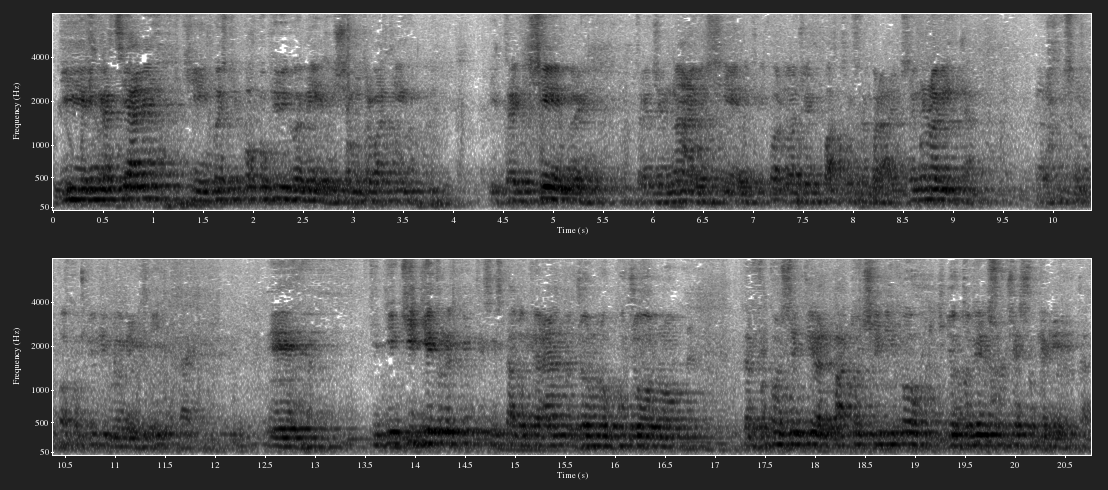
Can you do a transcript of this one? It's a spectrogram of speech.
di ringraziare chi in questi poco più di due mesi ci siamo trovati il 3 dicembre, il 3 gennaio assieme, ti ricordo oggi è il 4 febbraio, sembra una vita, però sono poco più di due mesi, e chi, chi dietro le quinte si sta adoperando giorno dopo giorno per consentire al patto civico di ottenere il successo che merita.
